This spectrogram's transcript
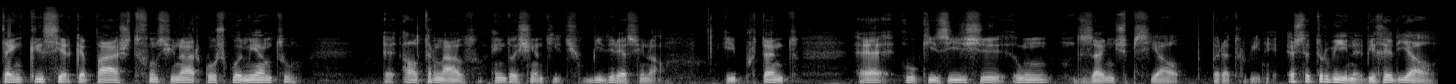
tem que ser capaz de funcionar com o escoamento eh, alternado em dois sentidos, bidirecional. E, portanto, o que exige um desenho especial para a turbina. Esta turbina birradial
